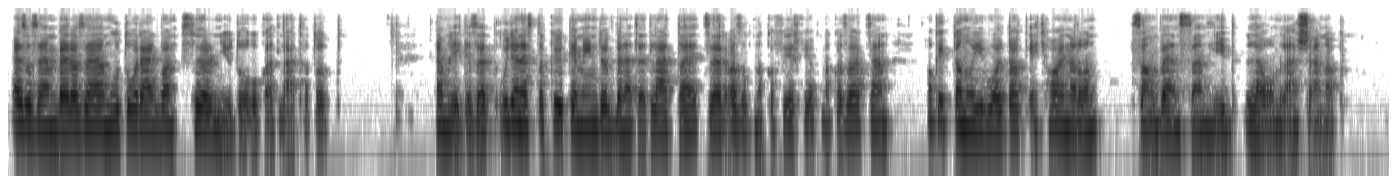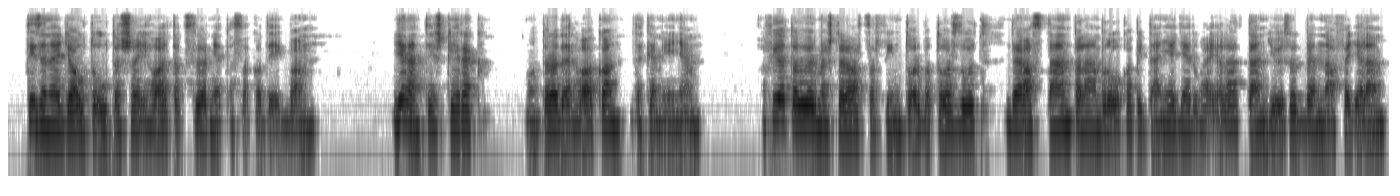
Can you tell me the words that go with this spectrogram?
Ez az ember az elmúlt órákban szörnyű dolgokat láthatott. Emlékezett, ugyanezt a kőkemény döbbenetet látta egyszer azoknak a férfiaknak az arcán, akik tanúi voltak egy hajnalon St. Vincent híd leomlásának. Tizenegy autó utasai haltak szörnyet a szakadékban. Jelentést kérek, mondta Rader halkan, de keményen. A fiatal őrmester arca fintorba torzult, de aztán talán Bró kapitány egyenruhája láttán győzött benne a fegyelem.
